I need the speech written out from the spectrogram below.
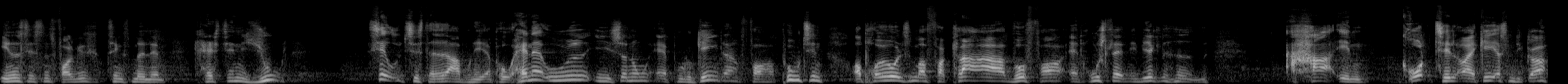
enhedslistens folketingsmedlem Christian Juhl ser ud til stadig at abonnere på. Han er ude i sådan nogle apologeter for Putin og prøver ligesom at forklare, hvorfor at Rusland i virkeligheden har en grund til at agere, som de gør,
